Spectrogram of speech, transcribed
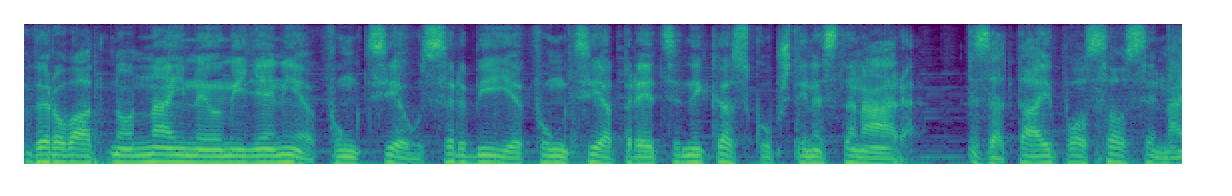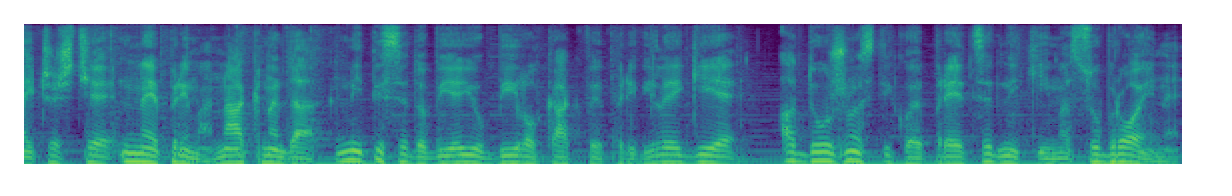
Verovatno najneomiljenija funkcija u Srbiji je funkcija predsednika Skupštine stanara. Za taj posao se najčešće ne prima naknada, niti se dobijaju bilo kakve privilegije, a dužnosti koje predsednik ima su brojne.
